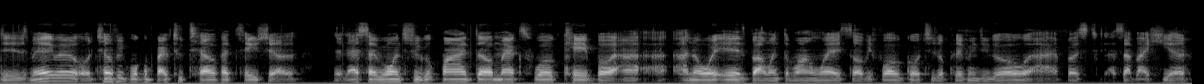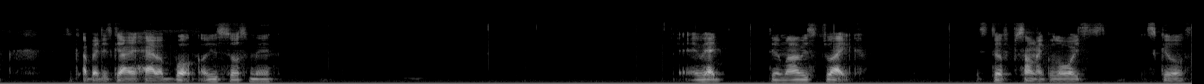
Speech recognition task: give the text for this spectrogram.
This is Mario, or Telefreak, welcome back to Tale of Phantasia. The last time we wanted to find the Maxwell cable, I, I, I know where it is, but I went the wrong way. So before we go to the place to go, I first I stopped by here. I bet this guy have a book. Are you sauce man? And we had the Mario Strike. It still sound like Lloyd's skills.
